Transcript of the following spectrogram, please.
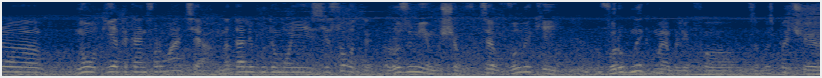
е, ну от є така інформація. Надалі будемо її з'ясовувати. Розуміємо, що це великий виробник меблів е, забезпечує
